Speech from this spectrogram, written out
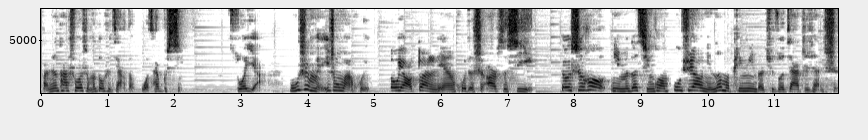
反正他说什么都是假的，我才不信。所以啊，不是每一种挽回都要断联或者是二次吸引。有时候你们的情况不需要你那么拼命的去做价值展示。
